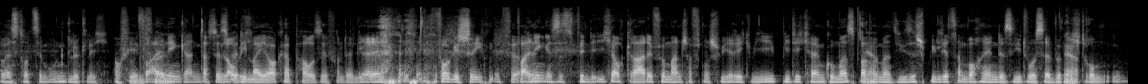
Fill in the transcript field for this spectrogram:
Aber ist trotzdem unglücklich. Auf jeden vor Fall. Vor allen Dingen kann, das ist die Mallorca-Pause von der Liga. Ja, ja. vorgeschriebene. Für vor allen Dingen ist es, finde ich, auch gerade für Mannschaften schwierig wie Bietigheim-Gummersbach, wenn man dieses Spiel jetzt am Wochenende sieht, wo es ja wirklich drum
